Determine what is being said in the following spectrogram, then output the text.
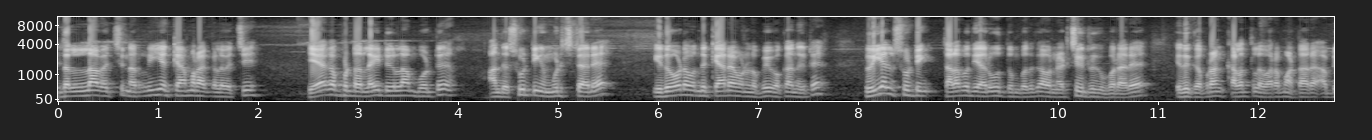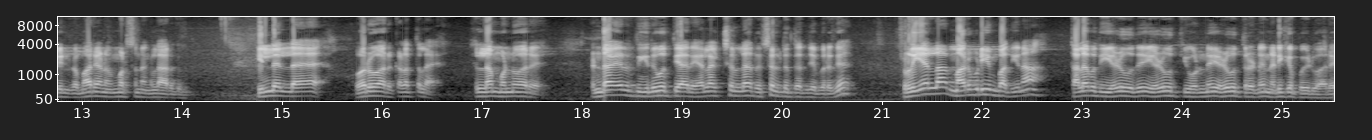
இதெல்லாம் வச்சு நிறைய கேமராக்களை வச்சு ஏகப்பட்ட லைட்டுகள்லாம் போட்டு அந்த ஷூட்டிங்கை முடிச்சிட்டாரு. இதோடு வந்து கேரவனில் போய் உக்காந்துக்கிட்டு ரியல் ஷூட்டிங் தளபதி அறுபத்தொம்பதுக்கு அவர் நடிச்சுக்கிட்டு இருக்க போகிறாரு இதுக்கப்புறம் களத்தில் வரமாட்டார் அப்படின்ற மாதிரியான விமர்சனங்களாக இருக்குது. இல்லை இல்லை வருவார் களத்தில். எல்லாம் பண்ணுவார். ரெண்டாயிரத்தி இருபத்தி ஆறு எலெக்ஷனில் ரிசல்ட்டு தெரிஞ்ச பிறகு ரியலாக மறுபடியும் பார்த்தீங்கன்னா தளபதி எழுபது எழுபத்தி ஒன்று எழுபத்தி ரெண்டு நடிக்க போயிடுவார்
